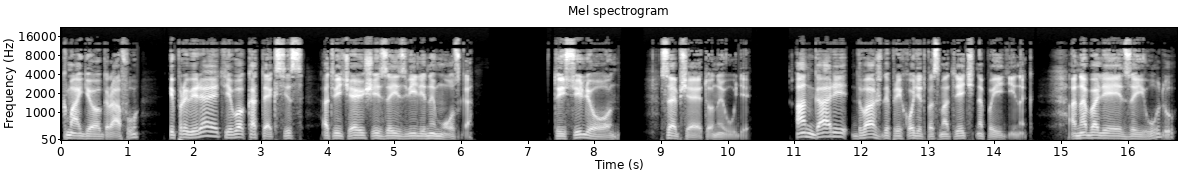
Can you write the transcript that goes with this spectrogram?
к магиографу и проверяет его катексис, отвечающий за извилины мозга. «Ты силен», — сообщает он Иуде. Ангари дважды приходит посмотреть на поединок. Она болеет за Иуду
